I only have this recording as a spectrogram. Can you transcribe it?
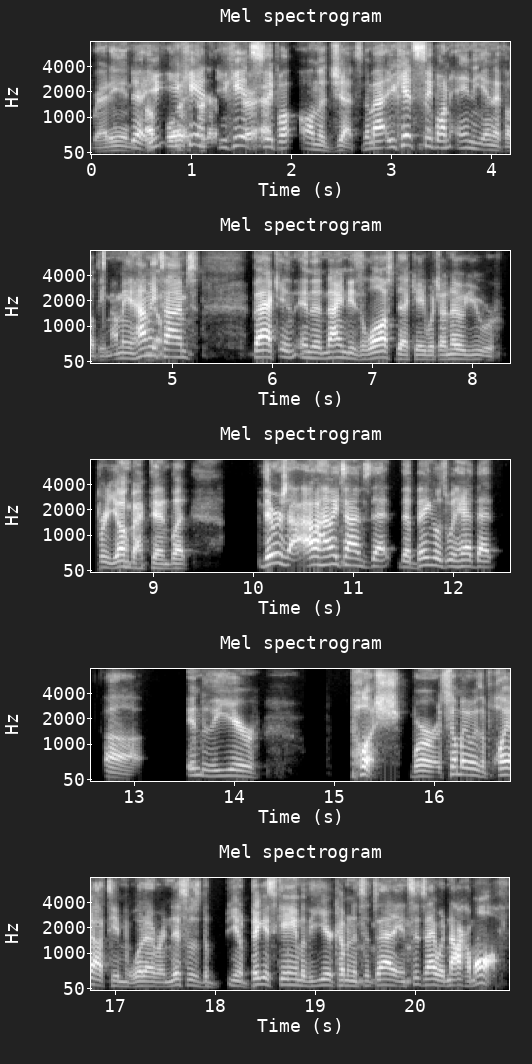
ready and Yeah, you, you. Can't you can't sleep on, on the Jets. No matter you can't sleep on any NFL team. I mean, how many No. times back in, in the '90s, the lost decade, which I know you were pretty young back then, but there was I don't know how many times that the Bengals would have that uh end of the year push where somebody was a playoff team or whatever, and this was the you know biggest game of the year coming in Cincinnati, and Cincinnati would knock them off.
